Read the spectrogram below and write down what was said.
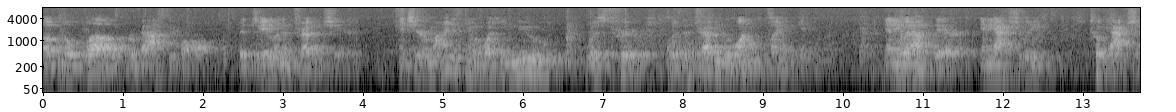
of the love for basketball that Jaylen and Trevin shared. And she reminded him of what he knew was true, was that Trevin would want him to play in the game. And he went out there and he actually took action.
